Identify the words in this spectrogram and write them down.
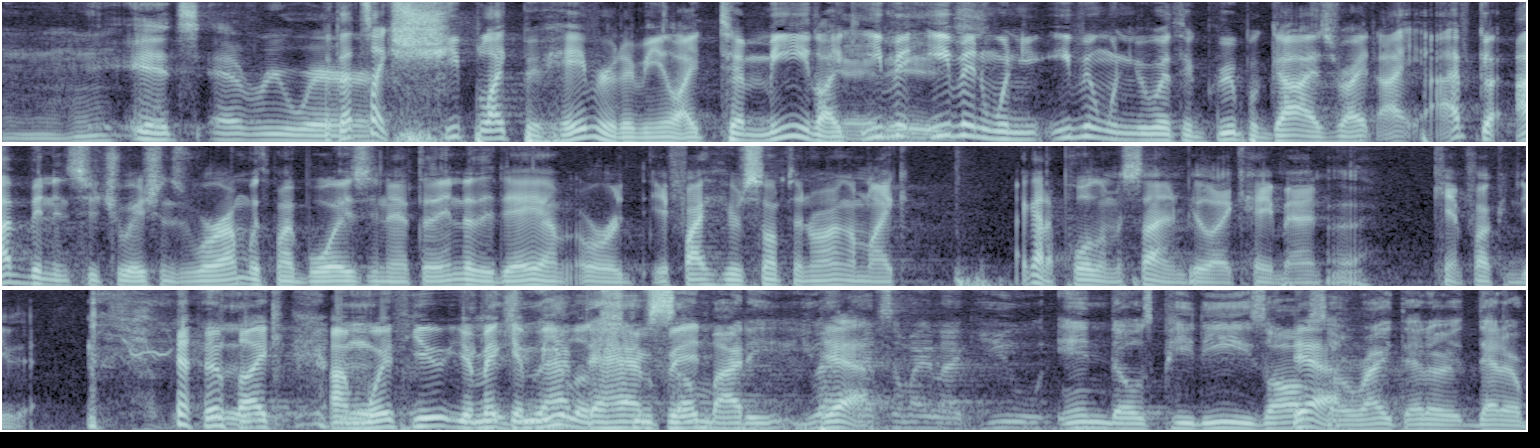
Mm-hmm. It's everywhere. But that's like sheep-like behavior to me. Like to me, like Yeah, even even when you even when you're with a group of guys, right? I, I've got I've been in situations where I'm with my boys, and at the end of the day, I'm, or if I hear something wrong, I'm like, I gotta pull them aside and be like, Hey, man, can't fucking do that. like I'm with you. You're Because making you me have look to have stupid. Somebody, you have Yeah. to have somebody like you in those PDs also, Yeah. right? That are that are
